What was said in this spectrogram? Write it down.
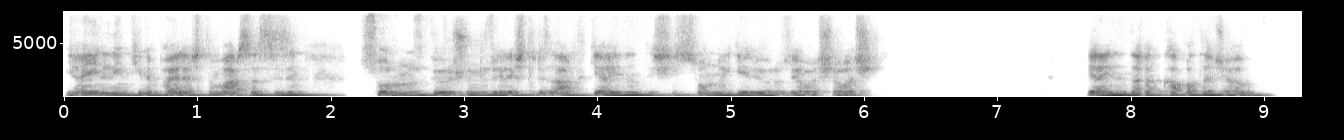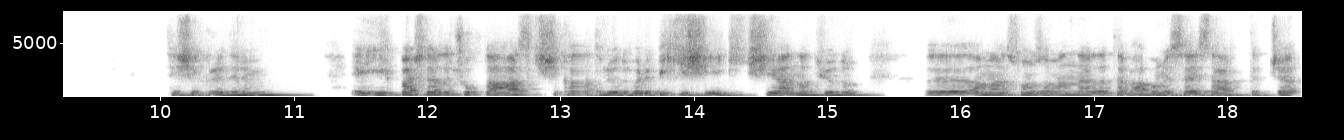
Yayın linkini paylaştım. Varsa sizin sorunuz, görüşünüz, eleştiriniz artık yayının işi sonuna geliyoruz yavaş yavaş. Yayını da kapatacağım. Teşekkür ederim. E, ilk başlarda çok daha az kişi katılıyordu. Böyle bir kişiye, iki kişiye anlatıyordum. E, ama son zamanlarda tabii abone sayısı arttıkça,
